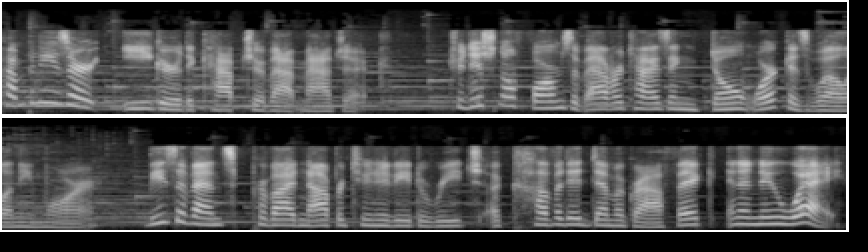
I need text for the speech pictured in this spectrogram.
Companies are eager to capture that magic traditional forms of advertising don't work as well anymore. These events provide an opportunity to reach a coveted demographic in a new way.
